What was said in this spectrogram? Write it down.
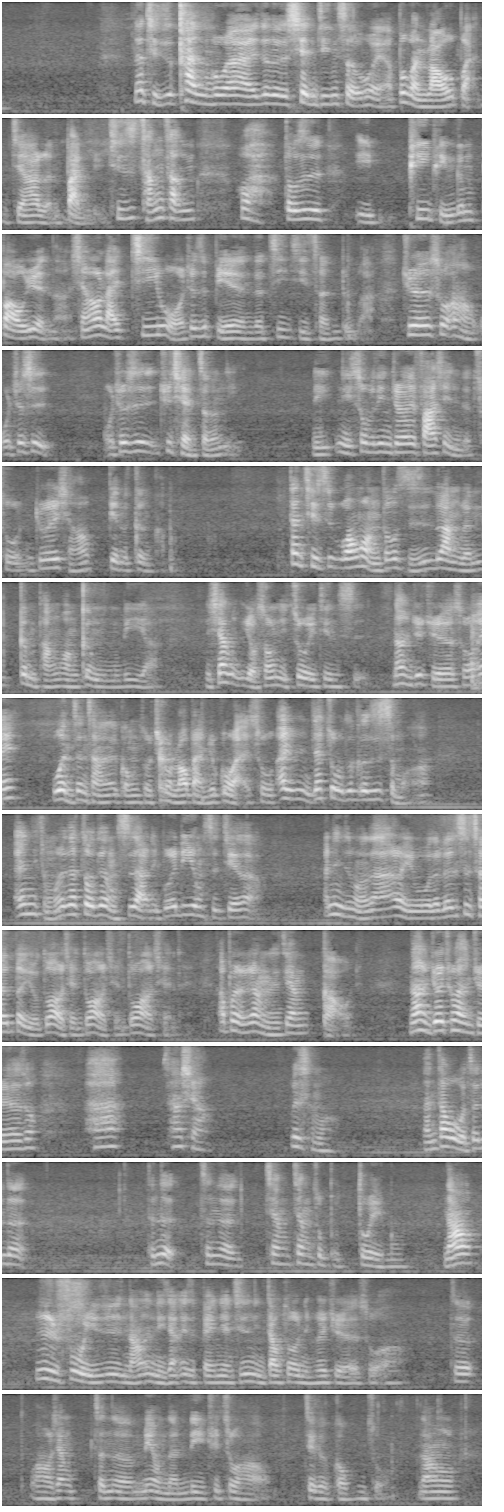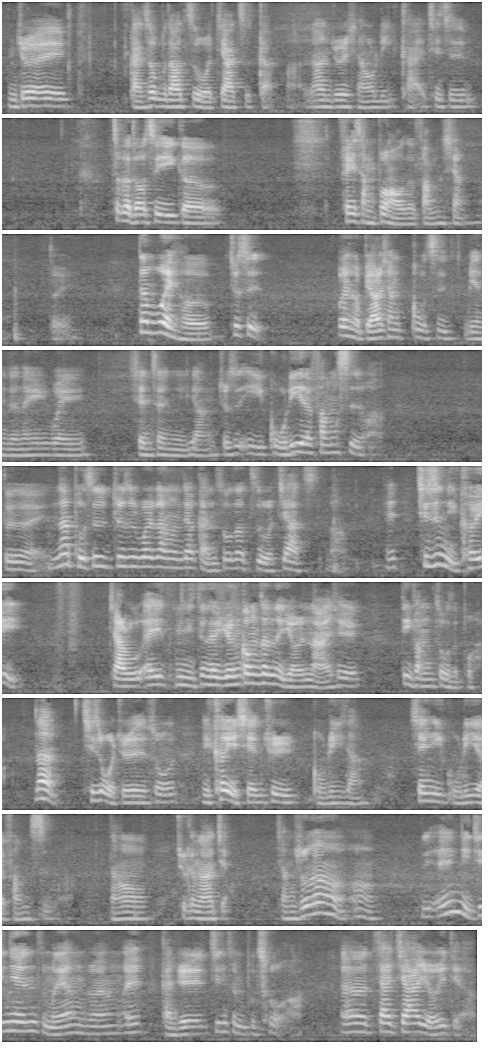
那其实看回来这个现今社会啊，不管老板、家人、伴侣，其实常常哇，都是以批评跟抱怨啊，想要来激活就是别人的积极程度啊，就是说啊，我就是我就是去谴责你。你你说不定就会发现你的错，你就会想要变得更好，但其实往往都只是让人更彷徨、更无力啊。你像有时候你做一件事，然后你就觉得说，哎，我很正常的工作，结果老板就过来说，哎，你在做这个是什么啊？哎，你怎么会在做这种事啊？你不会利用时间啊？啊，你怎么在那里？我的人事成本有多少钱？多少钱？多少钱？啊，不能让人这样搞。然后你就会突然觉得说，啊，他想，为什么？难道我真的、真的、真的这样这样做不对吗？然后日复一日，然后你这样一直被念，其实你到最后你会觉得说啊，这我好像真的没有能力去做好这个工作，然后你就会感受不到自我价值感嘛，然后你就会想要离开。其实这个都是一个非常不好的方向，对。但为何就是？为何不要像故事里面的那一位先生一样，就是以鼓励的方式嘛，对不对？那不是就是会让人家感受到自我价值吗？诶，其实你可以，假如诶，你这个员工真的有哪一些地方做的不好，那其实我觉得说，你可以先去鼓励他，先以鼓励的方式嘛，然后去跟他讲，讲说，嗯嗯，你诶，你今天怎么样怎么样？诶，感觉精神不错啊。呃，再加油一点啊，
